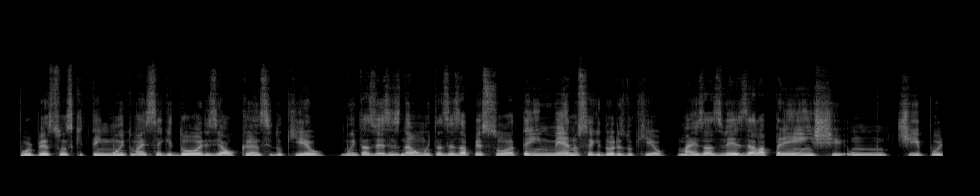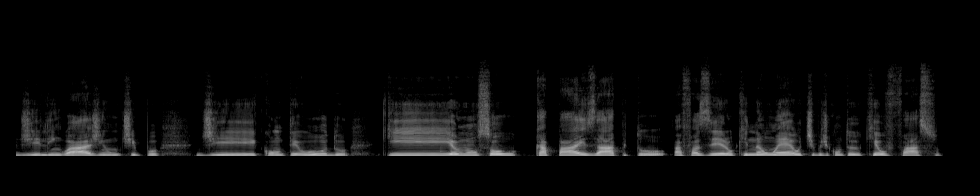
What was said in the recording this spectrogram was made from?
por pessoas que têm muito mais seguidores e alcance do que eu. Muitas vezes não, muitas vezes a pessoa tem menos seguidores do que eu, mas às vezes ela preenche um tipo de linguagem, um tipo de conteúdo que eu não sou capaz, apto a fazer, ou que não é o tipo de conteúdo que eu faço.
